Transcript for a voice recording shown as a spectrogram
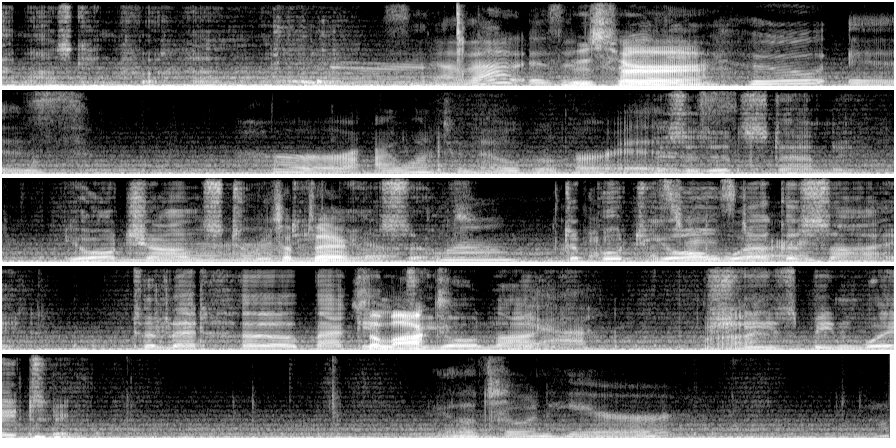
I'm asking for her. See, now that is. Who's her? Who is her? I want to know who her is. This is it, Stanley. Your uh, chance to It's up redeem there. yourself. Well, to okay, put let's your work door. aside. To let her back Is it into locked? your life. Yeah. She's been waiting. Okay, let's go in here. Oh.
